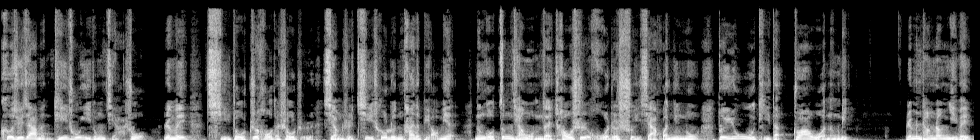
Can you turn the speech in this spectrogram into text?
科学家们提出一种假说。认为起皱之后的手指像是汽车轮胎的表面，能够增强我们在潮湿或者水下环境中对于物体的抓握能力。人们常常以为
